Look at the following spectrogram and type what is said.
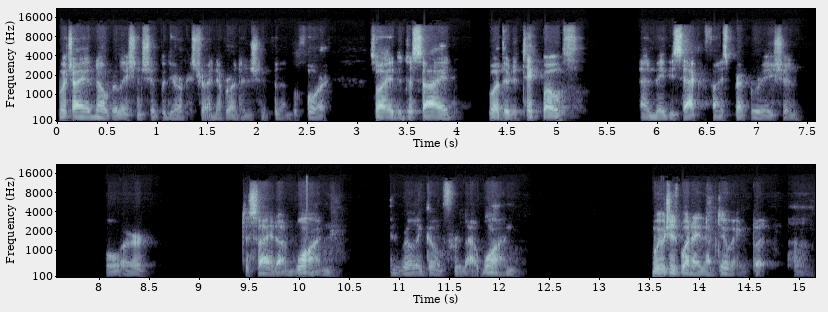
which I had no relationship with the orchestra. I never auditioned for them before, so I had to decide whether to take both and maybe sacrifice preparation or decide on one and really go for that one, which is what I ended up doing. But um,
